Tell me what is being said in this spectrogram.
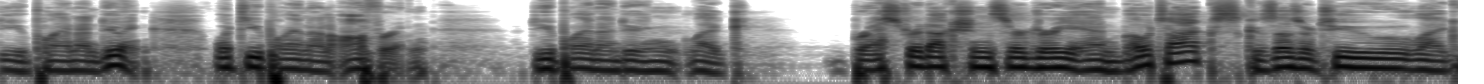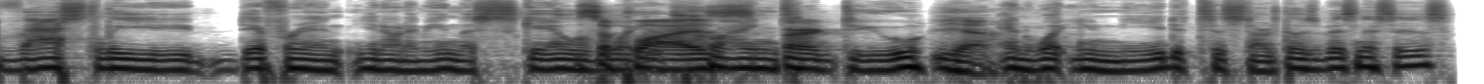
do you plan on doing? What do you plan on offering? Do you plan on doing like breast reduction surgery and Botox? Because those are two like vastly different. You know what I mean? The scale of Supplies what you're trying to are- do Yeah. and what you need to start those businesses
